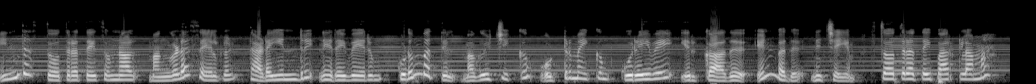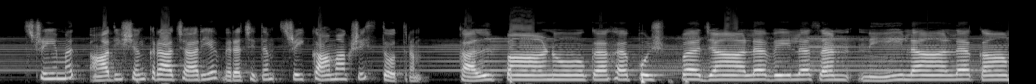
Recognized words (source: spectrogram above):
இந்த ஸ்தோத்திரத்தை சொன்னால் மங்கள செயல்கள் தடையின்றி நிறைவேறும் குடும்பத்தில் மகிழ்ச்சிக்கும் ஒற்றுமைக்கும் குறைவே இருக்காது என்பது நிச்சயம் ஸ்தோத்திரத்தை பார்க்கலாமா ஸ்ரீமத் ஆதிசங்கராச்சாரிய விரச்சிதம் ஸ்ரீ காமாட்சி ஸ்தோத்திரம் कल्पाणोकः पुष्पजालविलसन् नीलालकां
